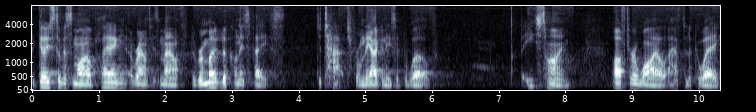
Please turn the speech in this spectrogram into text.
the ghost of a smile playing around his mouth, the remote look on his face, detached from the agonies of the world. But each time, after a while, I have to look away.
